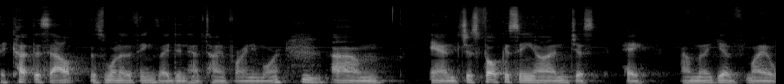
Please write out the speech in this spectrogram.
I cut this out. This is one of the things I didn't have time for anymore. Um, and just focusing on just, hey, I'm gonna give my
